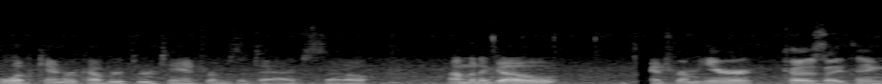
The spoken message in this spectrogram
Blip can recover through Tantrum's attacks. So I'm gonna go Tantrum here because I think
